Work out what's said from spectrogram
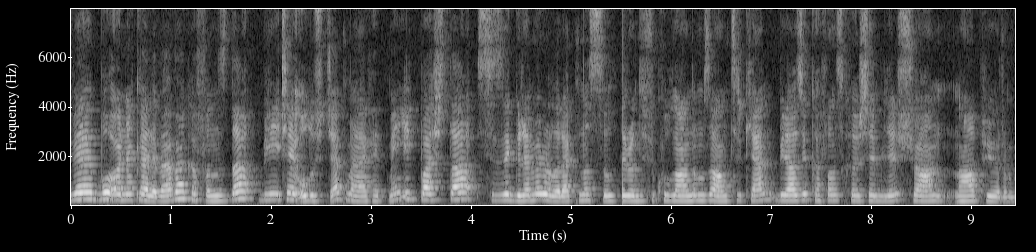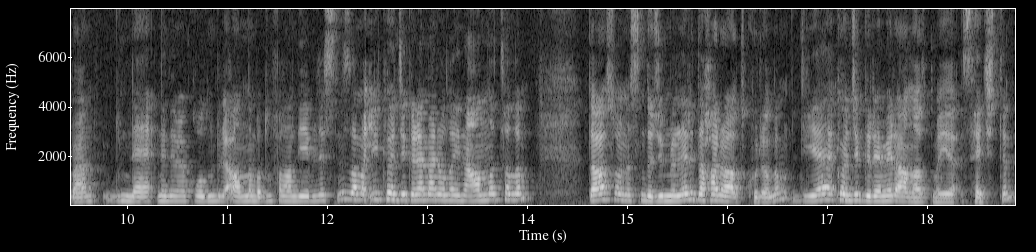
Ve bu örneklerle beraber kafanızda bir şey oluşacak merak etmeyin. İlk başta size gramer olarak nasıl gerondifi kullandığımızı anlatırken birazcık kafanız karışabilir. Şu an ne yapıyorum ben, bu ne, ne demek olduğunu bile anlamadım falan diyebilirsiniz. Ama ilk önce gramer olayını anlatalım. Daha sonrasında cümleleri daha rahat kuralım diye ilk önce grameri anlatmayı seçtim.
